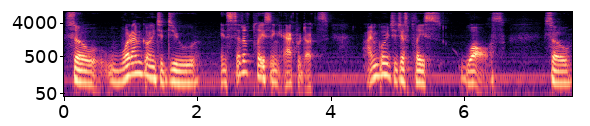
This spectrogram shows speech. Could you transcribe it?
So what I'm going to do, instead of placing aqueducts, I'm going to just place walls. So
